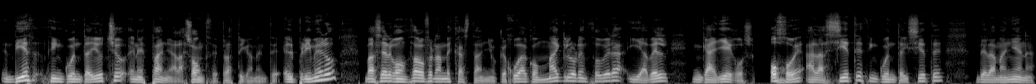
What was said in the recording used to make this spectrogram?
10.58 en España, a las 11 prácticamente. El primero va a ser Gonzalo Fernández Castaño, que juega con Mike Lorenzo Vera y Abel Gallegos. Ojo, ¿eh? a las 7.57 de la mañana.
